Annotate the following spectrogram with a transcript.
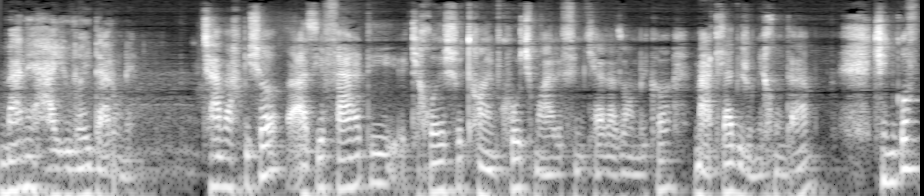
من حیولای درونه. چند وقت پیشا از یه فردی که خودش رو تایم کوچ معرفی می‌کرد از آمریکا مطلبی رو میخوندم. که می‌گفت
